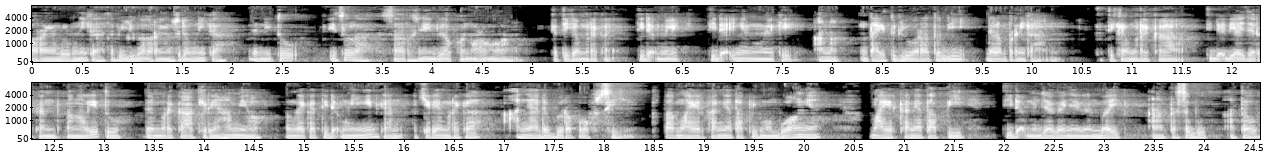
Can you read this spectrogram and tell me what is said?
orang yang belum menikah, tapi juga orang yang sudah menikah. Dan itu itulah seharusnya yang dilakukan orang-orang ketika mereka tidak memiliki tidak ingin memiliki anak entah itu di luar atau di dalam pernikahan ketika mereka tidak diajarkan tentang hal itu dan mereka akhirnya hamil dan mereka tidak menginginkan akhirnya mereka hanya ada beberapa opsi. Tetap melahirkannya tapi membuangnya melahirkannya tapi tidak menjaganya dengan baik anak tersebut atau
